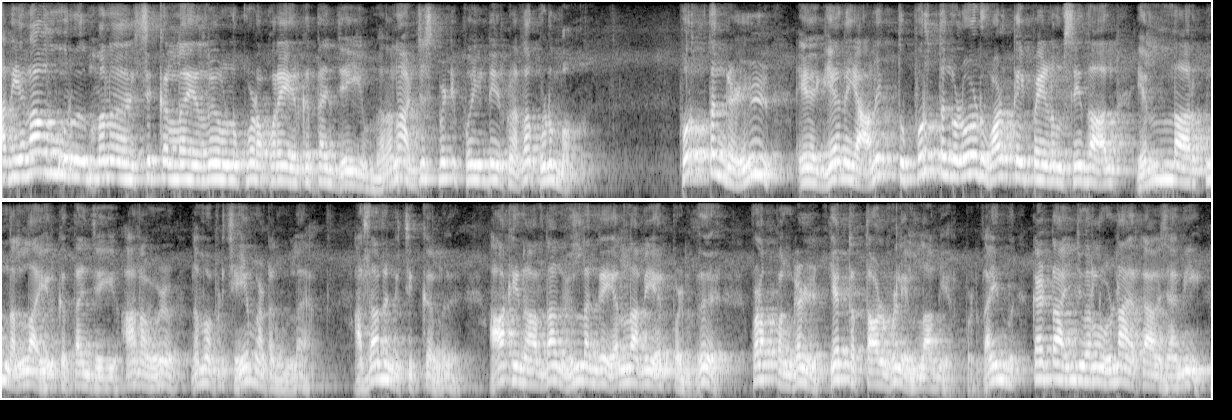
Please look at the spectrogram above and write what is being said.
அது ஏதாவது ஒரு மன சிக்கலில் எதுவே ஒன்று கூட குறைய இருக்கத்தான் செய்யும். அதெல்லாம் அட்ஜஸ்ட் பண்ணி போயிட்டே இருக்கணும். அதான் குடும்பம். பொருத்தங்கள் ஏனைய அனைத்து பொருத்தங்களோடு வாழ்க்கை பயணம் செய்தால் எல்லாருக்கும் நல்லா இருக்கத்தான் செய்யும். ஆனால் நம்ம அப்படி செய்ய மாட்டோங்கல்ல அதுதான் எங்கள் சிக்கல். ஆகினால்தான் வில்லங்க எல்லாமே ஏற்படுது. குழப்பங்கள் ஏற்றத்தாழ்வுகள் எல்லாமே ஏற்படுது. ஐந்து கேட்டால் அஞ்சு வரல ஒன்றா இருக்காங்க சாமி.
